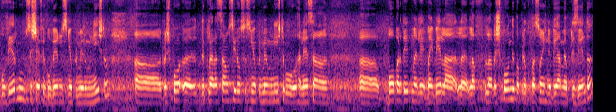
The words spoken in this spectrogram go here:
governo, o chefe de governo, o senhor primeiro-ministro, uh, uh, declaração ser o senhor primeiro-ministro nessa boa parte mas bem lá, lá, lá responde para preocupações que me apresenta.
